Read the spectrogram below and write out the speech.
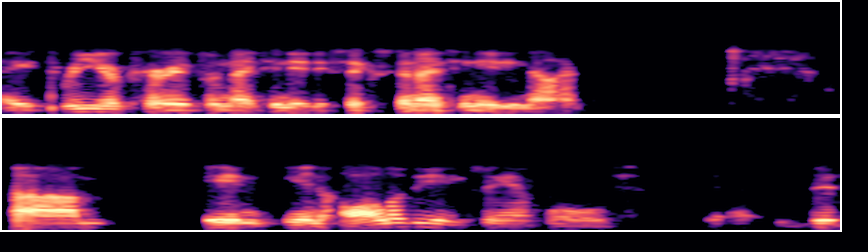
a three-year period from 1986 to 1989. Um, in in all of the examples, this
